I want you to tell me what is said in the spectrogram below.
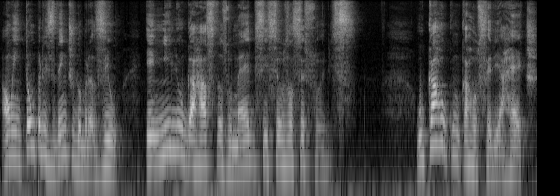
ao então presidente do Brasil Emílio Garrastas do Médici e seus assessores. O carro com carroceria hatch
